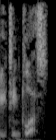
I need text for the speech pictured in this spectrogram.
18 plus.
